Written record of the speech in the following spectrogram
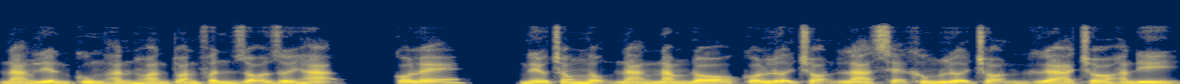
nàng liền cùng hắn hoàn toàn phân rõ giới hạn, có lẽ, nếu trong mộng nàng năm đó có lựa chọn là sẽ không lựa chọn gả cho hắn đi,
